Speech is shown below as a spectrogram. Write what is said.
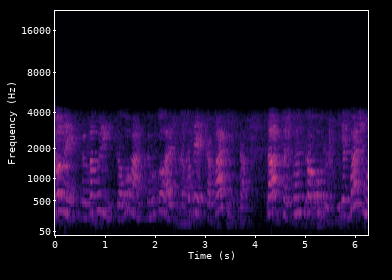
Донецька, Запорізька, Луганська, Миколаївська, Одеська, Харківська та Херсонська області. Як бачимо,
